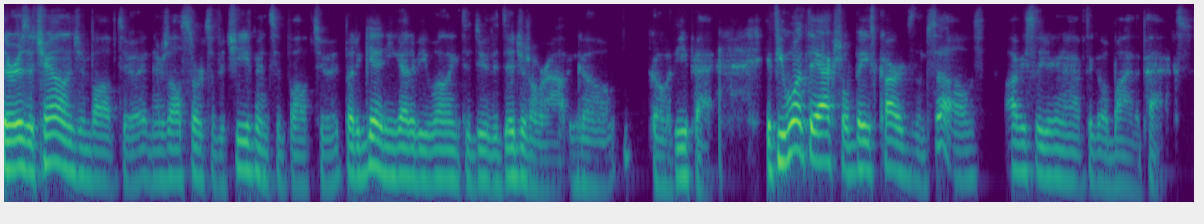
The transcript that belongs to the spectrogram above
there is a challenge involved to it, and there's all sorts of achievements involved to it. But again, you got to be willing to do the digital route and go go with e-pack. If you want the actual base cards themselves, obviously you're going to have to go buy the packs.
